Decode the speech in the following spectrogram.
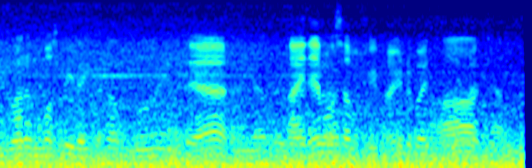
You got it, like to have money. Yeah. Aye, they must have a few pound about. Ah, definitely.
